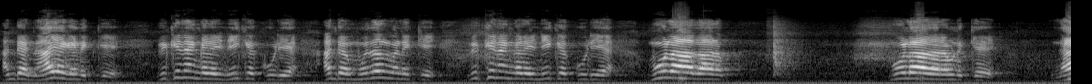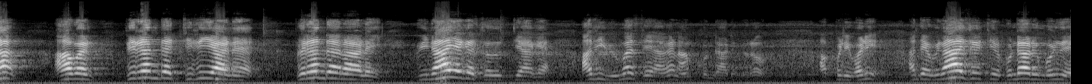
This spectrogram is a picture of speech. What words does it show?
அந்த நாயகனுக்கு விக்கினங்களை நீக்கக்கூடிய அந்த முதல்வனுக்கு விக்கினங்களை நீக்கக்கூடிய மூலாதாரம் மூலாதாரவனுக்கு நான் அவன் பிறந்த திதியான பிறந்த நாளை விநாயகர் சதுர்த்தியாக அதி விமர்சையாக நாம் கொண்டாடுகிறோம். அப்படி வழி அந்த விநாயகர் சதுர்த்தியை கொண்டாடும் பொழுது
